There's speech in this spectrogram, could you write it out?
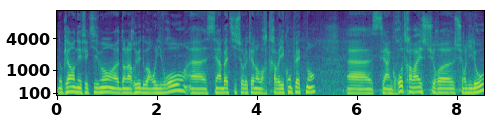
Donc là, on est effectivement euh, dans la rue Édouard Olivreau. Euh, c'est un bâti sur lequel on va retravailler complètement. Euh, c'est un gros travail sur, sur l'îlot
